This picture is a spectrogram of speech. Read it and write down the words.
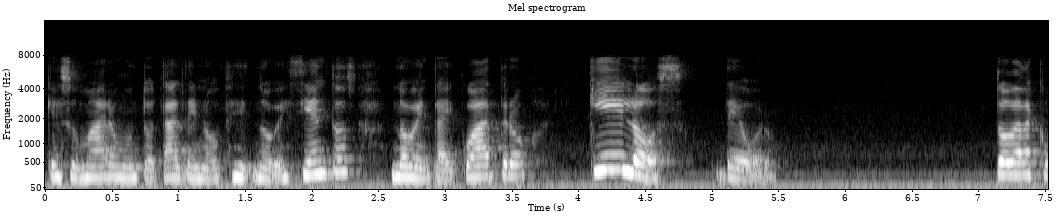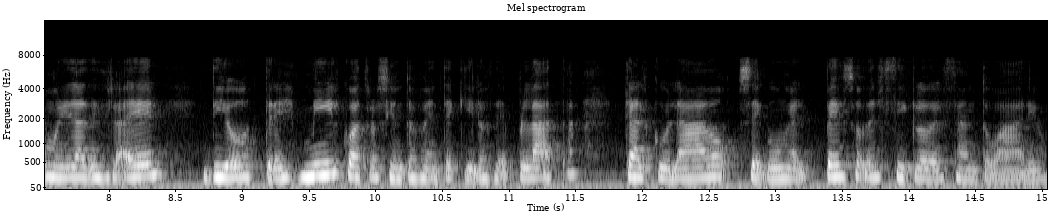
que sumaron un total de 994 kilos de oro. Toda la comunidad de Israel dio 3.420 kilos de plata, calculado según el peso del ciclo del santuario.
